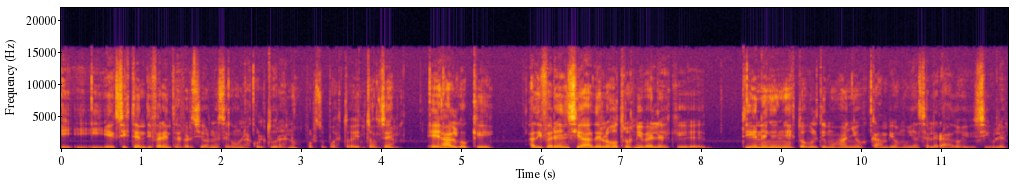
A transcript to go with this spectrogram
y, existen diferentes versiones según las culturas, ¿no? Por supuesto. Entonces, es algo que, a diferencia de los otros niveles que tienen en estos últimos años cambios muy acelerados y visibles,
